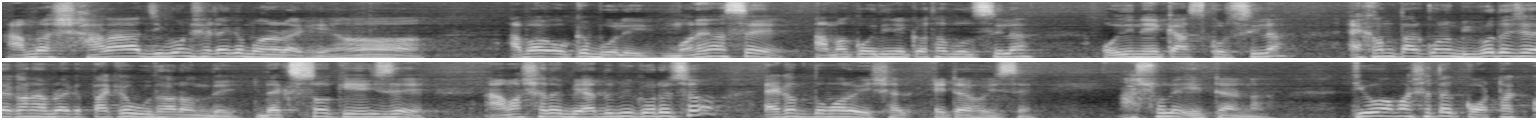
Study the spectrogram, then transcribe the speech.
আমরা সারা জীবন সেটাকে মনে রাখি হ্যাঁ। আবার ওকে বলি, মনে আছে? আমাকে ওই দিন এই কথা বলছিলা ওই দিন এই কাজ করছিলা। এখন তার কোনো বিপদ হয়েছে, এখন আমরা তাকে উদাহরণ দেই। দেখছ কি হয়েছে আমার সাথে বেয়াদবি করেছ, এখন তোমারও এটা হয়েছে। আসলে এটা না। কেউ আমার সাথে কটাক্ষ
